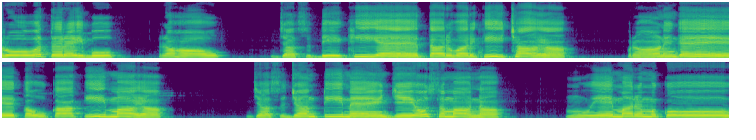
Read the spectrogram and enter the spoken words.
ਰੋਵਤ ਰਹਿਬੋ ਰਹਾਉ ਜਸ ਦੇਖੀਐ ਤਰਵਰ ਕੀ ਛਾਇਆ ਪ੍ਰਾਣ ਗਏ ਕਉਕਾ ਕੀ ਮਾਇਆ ਜਸ ਜੰਤੀ ਮੈਂ ਜਿਉ ਸਮਾਨਾ ਮੁਏ ਮਰਮ ਕੋ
